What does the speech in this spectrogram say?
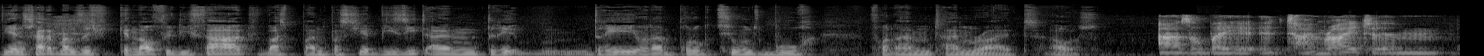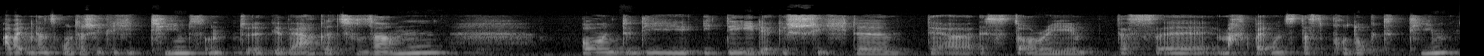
Wie entscheidet man sich genau für die Fahrt, was dann passiert? Wie sieht ein Dreh-, Dreh oder Produktionsbuch von einem Time Ride aus? Also bei äh, Time Ride ähm, arbeiten ganz unterschiedliche Teams und äh, Gewerke zusammen. Und die Idee der Geschichte, der Story, das äh, macht bei uns das Produktteam,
